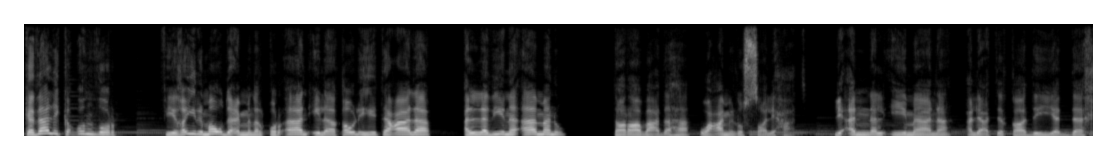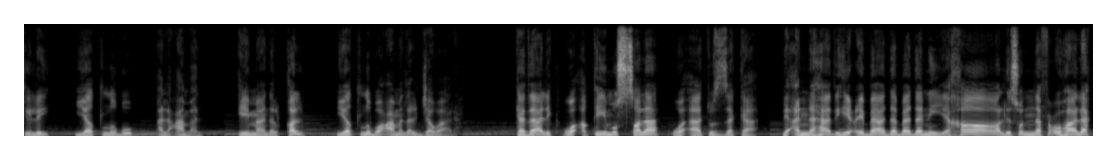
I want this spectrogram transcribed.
كذلك انظر في غير موضع من القرآن إلى قوله تعالى الذين آمنوا ترى بعدها وعملوا الصالحات لأن الإيمان الاعتقادي الداخلي يطلب العمل. إيمان القلب يطلب عمل الجوارح. كذلك وأقيموا الصلاة وآتوا الزكاة لأن هذه عبادة بدنية خالص نفعها لك.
